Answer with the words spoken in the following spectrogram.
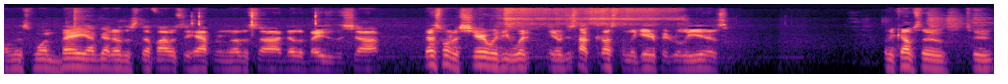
On this one bay, I've got other stuff obviously happening on the other side, the other bays of the shop. I just want to share with you what, you know, just how custom the Gator Pit really is. When it comes to, to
